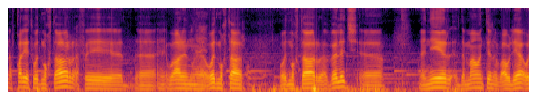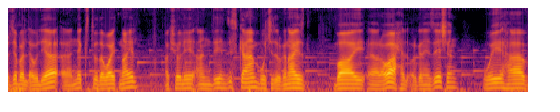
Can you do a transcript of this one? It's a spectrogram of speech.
إحنا في قرية ود مختار في uh, uh, ود مختار ود مختار village uh, near the mountain of or Jabal Awliya uh, next to the White Nile actually and in this camp which is organized by uh, Rawahil organization we have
